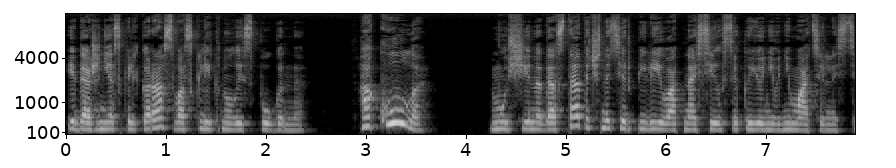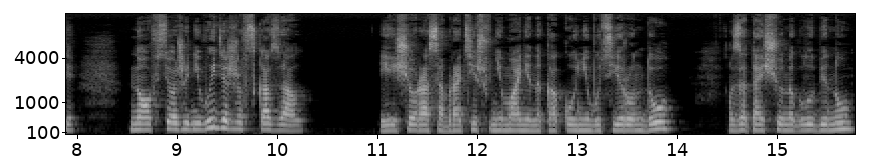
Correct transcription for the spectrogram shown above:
и даже несколько раз воскликнула испуганно. «Акула!» Мужчина достаточно терпеливо относился к ее невнимательности, но все же не выдержав, сказал. «И еще раз обратишь внимание на какую-нибудь ерунду, затащу на глубину,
